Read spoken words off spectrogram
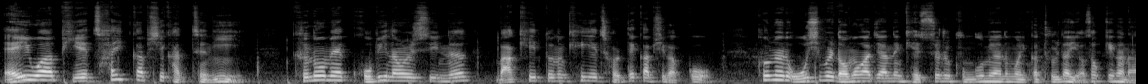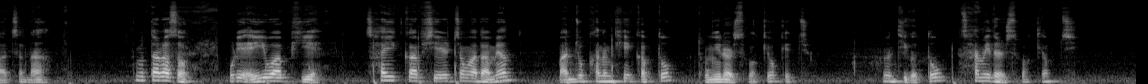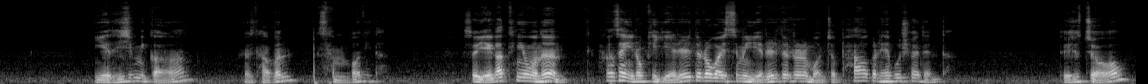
A와 B의 차이값이 같으니 그놈의 곱이 나올 수 있는 마 K 또는 K의 절대값이 같고 그러면 50을 넘어가지 않는 개수를 궁금해하는 거니까 둘 다 6개가 나왔잖아. 그럼 따라서 우리 A와 B의 차이값이 일정하다면 만족하는 K값도 동일할 수밖에 없겠죠. 그럼 이것도 3이 될 수밖에 없지. 이해되십니까? 그래서 답은 3번이다. 그래서 얘 같은 경우는 항상 이렇게 예를 들어가 있으면 예를 들어를 먼저 파악을 해보셔야 된다. 되셨죠?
